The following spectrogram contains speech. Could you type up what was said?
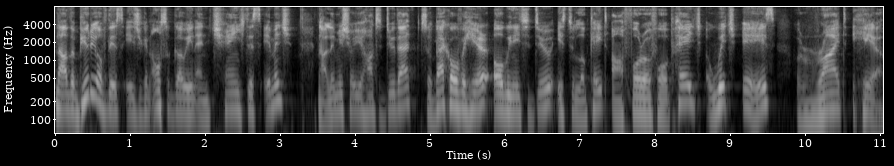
Now, the beauty of this is you can also go in and change this image. Now, let me show you how to do that. So back over here, all we need to do is to locate our 404 page, which is right here.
